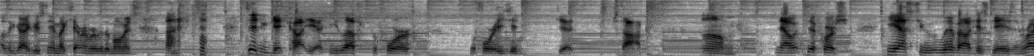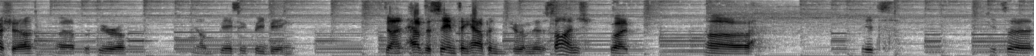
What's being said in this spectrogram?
other guy whose name I can't remember at the moment uh, didn't get caught yet. He left before before he could get stopped. Um, now, of course, he has to live out his days in Russia uh, for fear of you know, basically being done, have the same thing happen to him that Assange, but uh, it's it's a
